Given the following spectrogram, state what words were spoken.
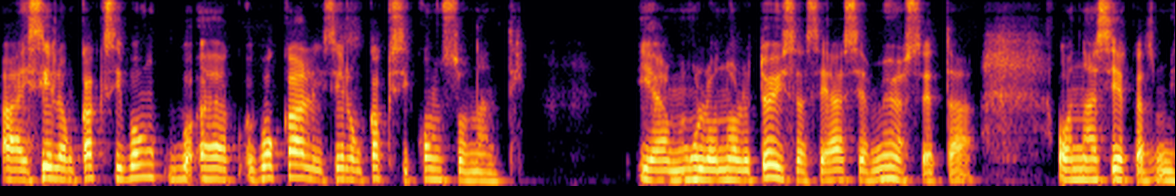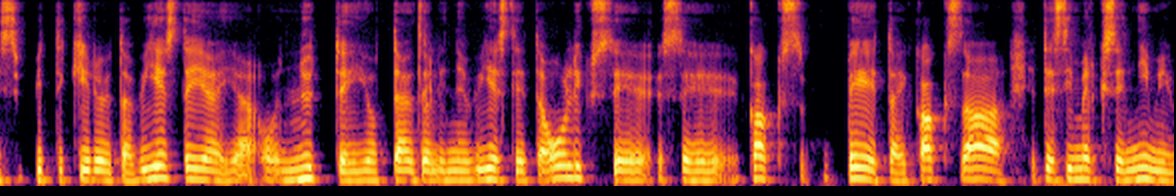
Ai, siellä on kaksi äh, vokaali, siellä on kaksi konsonantti. Ja mulla on ollut töissä se asia myös, että on asiakas, missä piti kirjoittaa viestejä ja on, nyt ei ole täydellinen viesti, että oliko se, se 2B tai 2A. Että esimerkiksi se nimi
